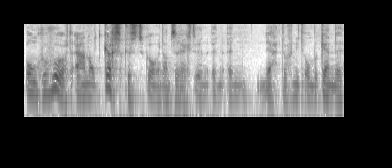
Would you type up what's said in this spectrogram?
Ongehoord. Arnold Karskens komen dan terecht. Een, een, een ja, toch niet onbekende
